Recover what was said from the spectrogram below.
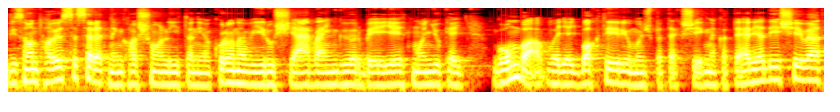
Viszont ha össze szeretnénk hasonlítani a koronavírus járvány görbéjét mondjuk egy gomba vagy egy baktériumos betegségnek a terjedésével,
